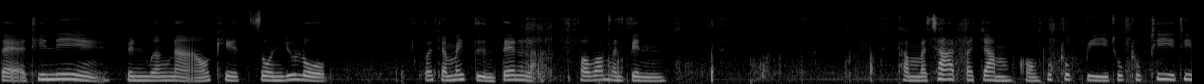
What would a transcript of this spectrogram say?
แต่ที่นี่เป็นเมืองหนาวเขตโซนยุโรป ก็จะไม่ตื่นเต้นละเพราะว่ามันเป็น ธรรมชาติประจำของทุกๆปีทุกๆที่ที่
